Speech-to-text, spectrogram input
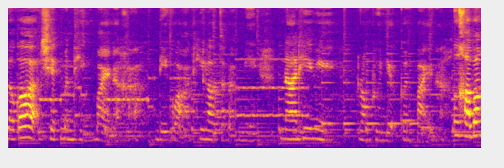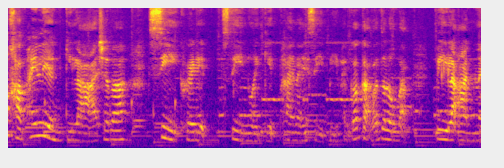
แล้วก็เช็ดมันทิ้งไปนะคะ ดีกว่าที่เราจะแบบมีหน้าที่มี รองพื้นเยอะเกินไปนะคือเขาบังคับให้เรียนกีฬาใช่ปะ4เครดิต 4 หน่วยกิจภายใน 4 ปีแพนก็กะว่าจะลงแบบปีละอันอะไร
